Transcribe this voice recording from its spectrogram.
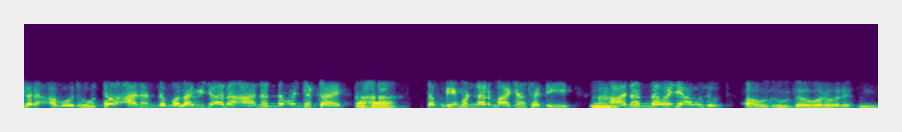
तर अवधूत आनंद मला विचारला आनंद म्हणजे काय. तर मी म्हणणार माझ्यासाठी. आनंद म्हणजे अवधूत. अवधूत बरोबर आहे.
